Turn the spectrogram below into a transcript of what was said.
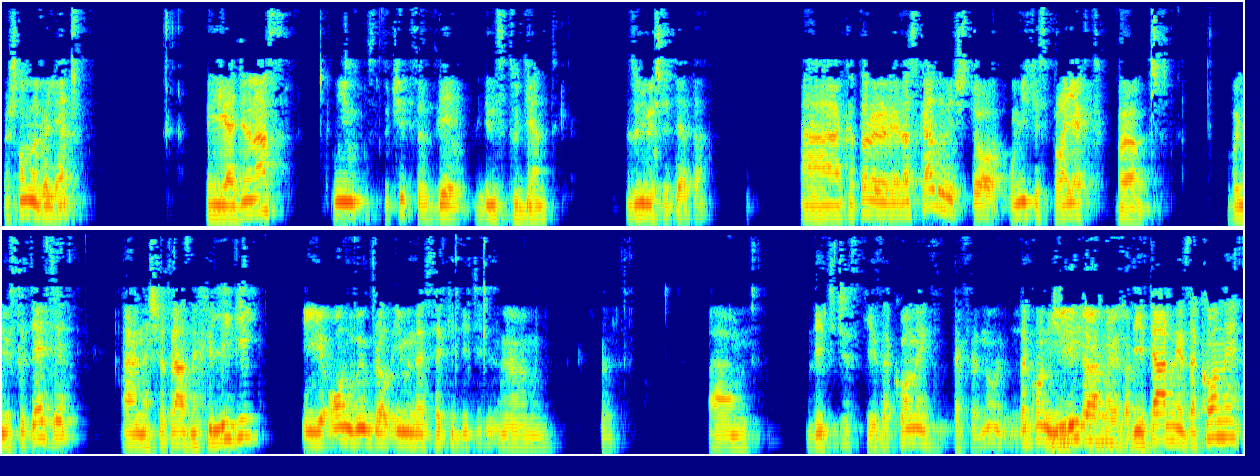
Прошло много лет. И один раз к ним стучится в дверь один студент из университета. А, который рассказывает, что у них есть проект в, в университете а, насчет разных религий, и он выбрал именно всякие диети, эм, эм, диетические законы, так сказать, ну, законы диетарные, законы. диетарные законы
